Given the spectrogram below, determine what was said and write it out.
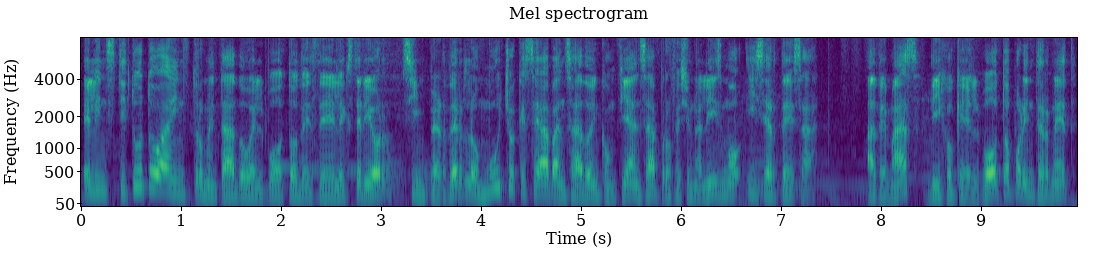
el instituto ha instrumentado el voto desde el exterior sin perder lo mucho que se ha avanzado en confianza, profesionalismo y certeza. Además, dijo que el voto por Internet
